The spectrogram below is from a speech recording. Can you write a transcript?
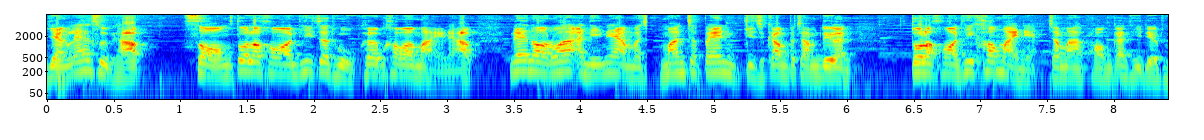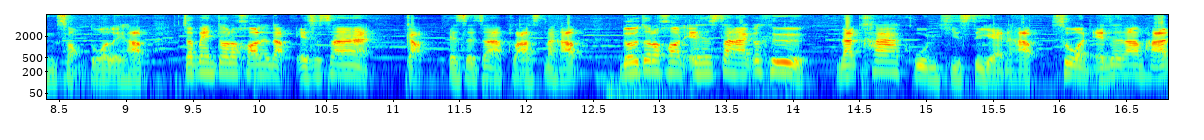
อย่างแรกสุดครับ 2 ตัวละครที่จะถูกเพิ่มเข้ามาใหม่นะครับแน่นอนว่าอันนี้เนี่ยมันจะเป็นกิจกรรมประจำเดือน ตัวละครที่เข้าใหม่เนี่ยจะมาพร้อมกันทีเดียวถึง 2 ตัวเลยครับจะเป็นตัวละครระดับเอสซ่ากับเอสซ่าพลัสนะครับโดยตัวละครเอสซ่าก็คือนักฆ่าคูณคีเซียนะครับส่วนเอสซ่าพัท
